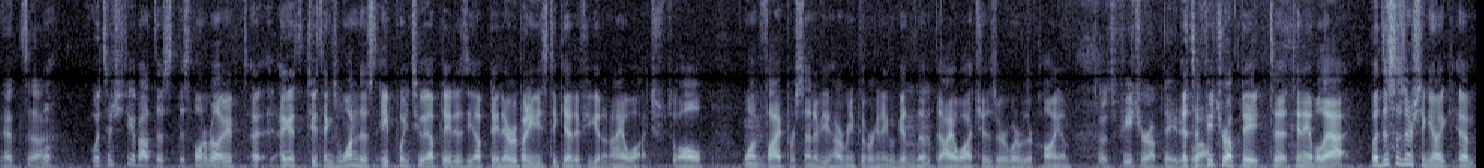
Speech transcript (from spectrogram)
that's uh, Well, what's interesting about this this vulnerability, I, mean, I guess two things. One, this 8.2 update is the update everybody needs to get if you get an iWatch. So all one five percent of you, however many people are going to go get the, the iWatches or whatever they're calling them. so it's a feature update. as It's well. a feature update to, to enable that. But this is interesting. Like, um,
